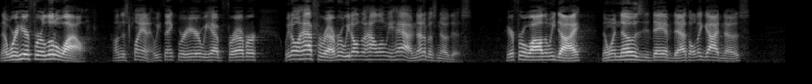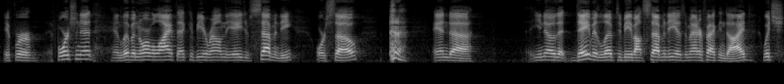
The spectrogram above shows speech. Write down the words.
Now we're here for a little while on this planet. We think we're here, we have forever. We don't have forever. We don't know how long we have. None of us know this. Here for a while, then we die. No one knows the day of death. Only God knows. If we're fortunate and live a normal life, that could be around the age of 70 or so. and uh, you know that David lived to be about 70, as a matter of fact, and died, which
